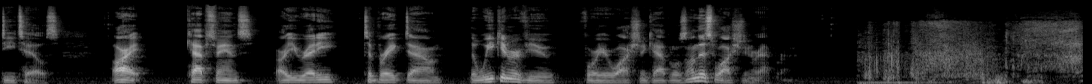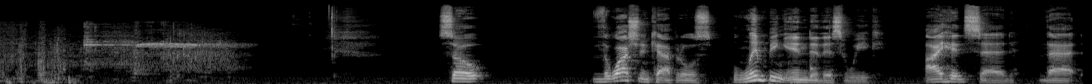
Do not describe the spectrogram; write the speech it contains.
details. All right, Caps fans, are you ready to break down the week in review for your Washington Capitals on this Washington wraparound. So, the Washington Capitals limping into this week, I had said that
